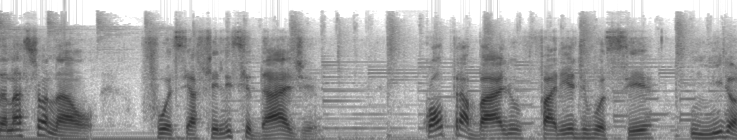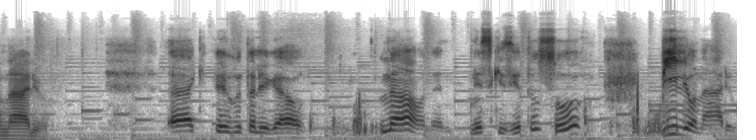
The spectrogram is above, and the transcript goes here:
Moeda nacional fosse a felicidade, qual trabalho faria de você um milionário? Ah, que pergunta legal. Não, né? nesse quesito eu sou bilionário.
